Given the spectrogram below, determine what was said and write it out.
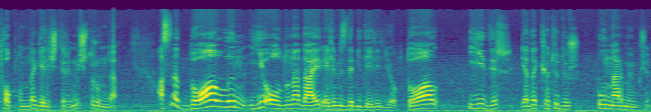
toplumda geliştirilmiş durumda. Aslında doğallığın iyi olduğuna dair elimizde bir delil yok. Doğal iyidir ya da kötüdür. Bunlar mümkün.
